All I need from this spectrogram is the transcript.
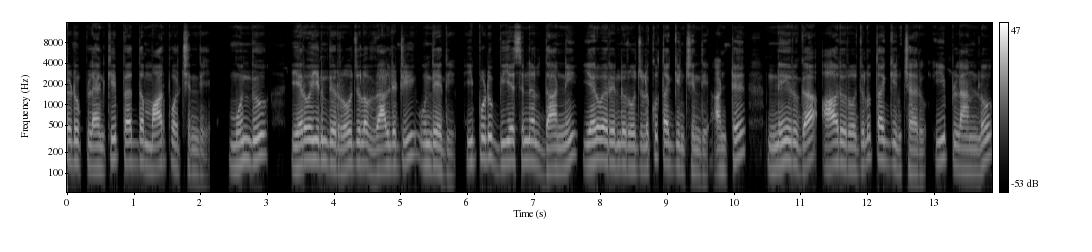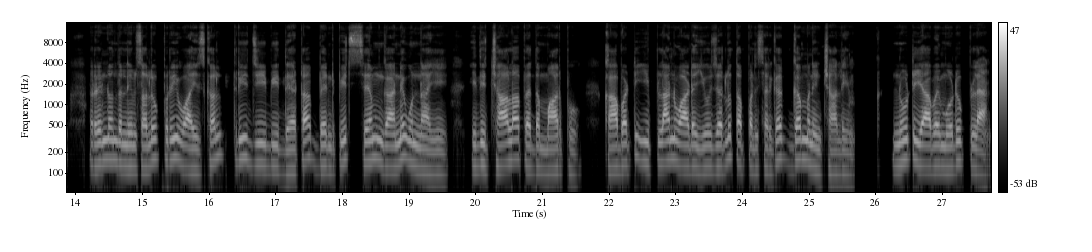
ఏడు ప్లాన్కి పెద్ద మార్పు వచ్చింది. ముందు ఇరవై ఎనిమిది రోజుల వ్యాలిడిటీ ఉండేది. ఇప్పుడు బిఎస్ఎన్ఎల్ దాన్ని ఇరవై రెండు రోజులకు తగ్గించింది. అంటే నేరుగా ఆరు రోజులు తగ్గించారు. ఈ ప్లాన్లో రెండు వందల నిమిషాలు free voice call three GB data benefits సేమ్గానే ఉన్నాయి. ఇది చాలా పెద్ద మార్పు. కాబట్టి ఈ ప్లాన్ వాడే యూజర్లు తప్పనిసరిగా గమనించాలి. నూట యాభై మూడు ప్లాన్.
